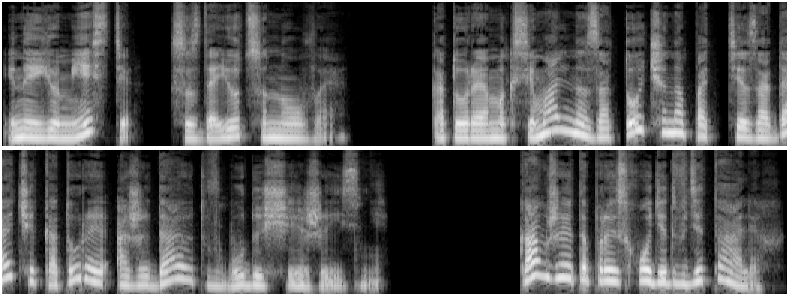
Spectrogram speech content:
и на ее месте создается новая, которая максимально заточена под те задачи, которые ожидают в будущей жизни. Как же это происходит в деталях?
